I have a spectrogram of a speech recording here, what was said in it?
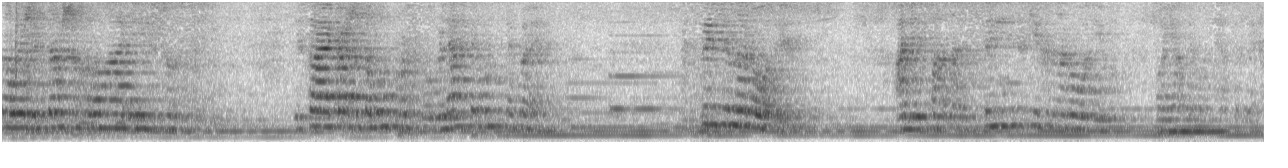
належить наша хвала Ісусу. Ісая каже, тому прославлятимуть тебе сильні народи, а міста насильницьких народів боятимуться тебе.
